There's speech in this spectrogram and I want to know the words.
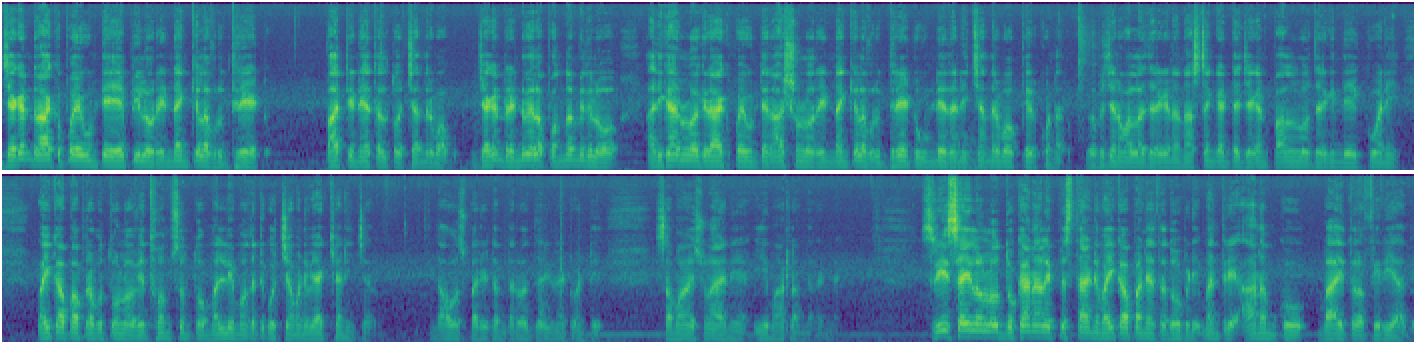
జగన్ రాకపోయి ఉంటే ఏపీలో రెండంకెల వృద్ధి రేటు. పార్టీ నేతలతో చంద్రబాబు. జగన్ రెండు వేల పంతొమ్మిదిలో అధికారంలోకి రాకపోయి ఉంటే రాష్ట్రంలో రెండంకెల వృద్ధి రేటు ఉండేదని చంద్రబాబు పేర్కొన్నారు. విభజన వల్ల జరిగిన నష్టం కంటే జగన్ పాలనలో జరిగిందే ఎక్కువని వైకాపా ప్రభుత్వంలో విధ్వంసంతో మళ్ళీ మొదటికొచ్చామని వ్యాఖ్యానించారు. దావోస్ పర్యటన తర్వాత జరిగినటువంటి సమావేశంలో ఆయన ఈ మాటలు అన్నారండి శ్రీశైలంలో దుకాణాలు ఇప్పిస్తానని వైకాపా నేత దోపిడీ మంత్రి ఆనంకు బాధితుల ఫిర్యాదు.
